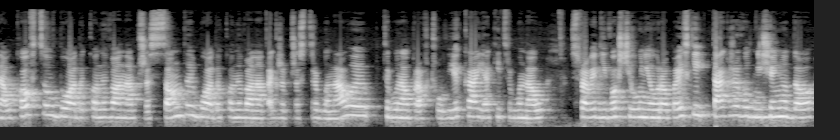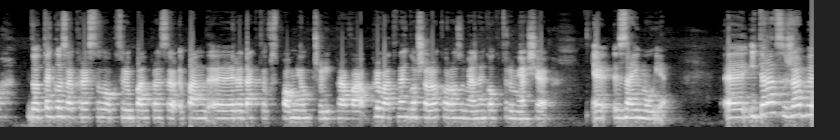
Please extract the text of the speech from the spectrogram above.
naukowców, była dokonywana przez sądy, była dokonywana także przez trybunały, Trybunał Praw Człowieka, jak i Trybunał Sprawiedliwości Unii Europejskiej, także w odniesieniu do, do tego zakresu, o którym pan, profesor, pan e, redaktor wspomniał, czyli prawa prywatnego, szeroko rozumianego, którym ja się e, zajmuję. I teraz, żeby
